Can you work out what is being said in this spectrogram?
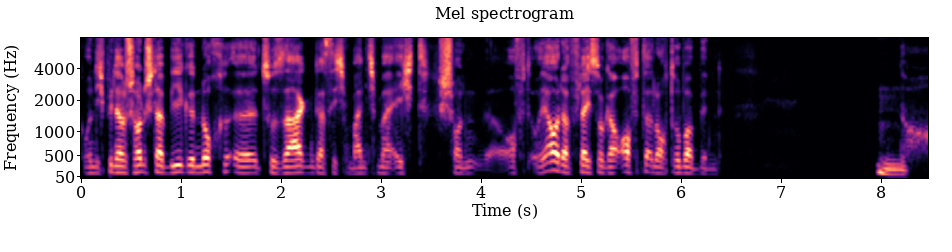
Und ich bin dann schon stabil genug äh, zu sagen, dass ich manchmal echt schon oft, ja, oder vielleicht sogar oft noch drüber bin. No.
